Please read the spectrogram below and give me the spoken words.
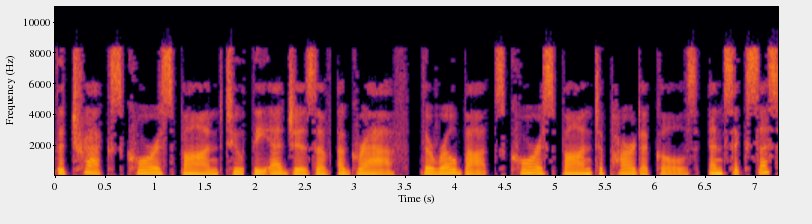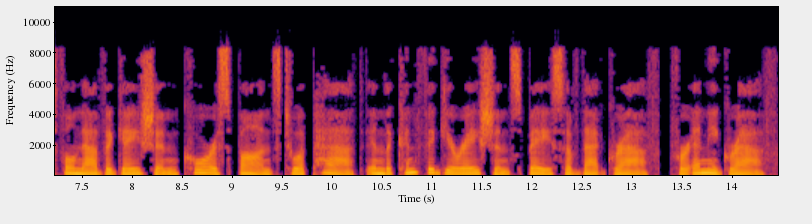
The tracks correspond to the edges of a graph, the robots correspond to particles, and successful navigation corresponds to a path in the configuration space of that graph, for any graph.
